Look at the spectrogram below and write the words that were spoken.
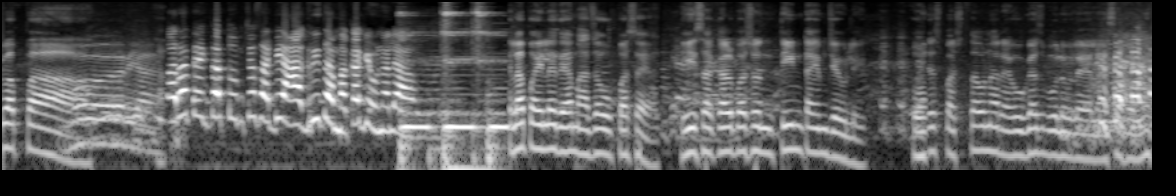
बाप्पा. परत एकदा तुमच्यासाठी आगरी धमाका घेऊन आल्या त्याला पहिलं द्या माझा उपास आहे. ही सकाळपासून तीन टाइम जेवली. उगाच पस्तावणार आहे उगाच बोलवलं याला सगळ्यांना.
